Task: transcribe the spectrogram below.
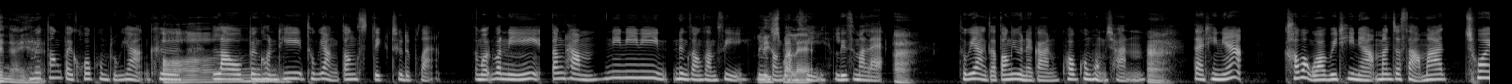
ยังไงไม่ฮะต้องไปควบคุมทุกอย่างคือออเราเป็นคนที่ทุกอย่างต้อง stick to the plan สมมติวันนี้ต้องทำนี่นี่นี่หนึ่งสองสามสี่หนึ่งสองสามสี่ list มาแล้วอะทุกอย่างจะต้องอยู่ในการควบคุมของฉันอะแต่ทีเนี้ยเขาบอกว่าวิธีเนี้ยมันจะสามารถช่วย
